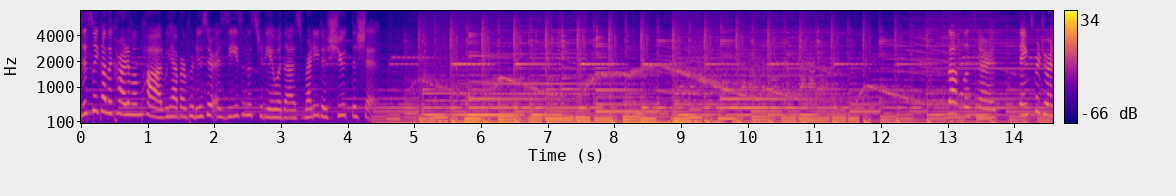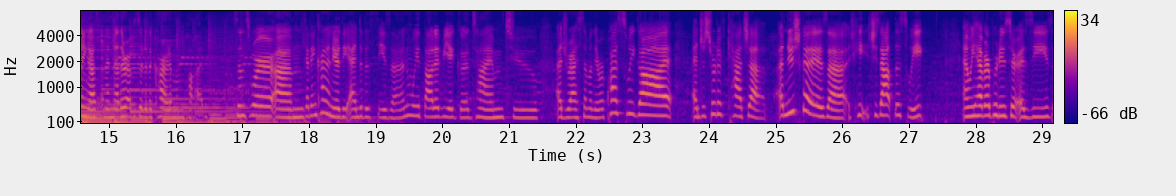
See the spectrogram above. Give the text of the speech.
This week on the Cardamom Pod, we have our producer Aziz in the studio with us, ready to shoot the shit. Sup, listeners? Thanks for joining us on another episode of the Cardamom Pod. Since we're um, getting kind of near the end of the season, we thought it'd be a good time to address some of the requests we got and just sort of catch up. Anushka is uh, he, she's out this week, and we have our producer Aziz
